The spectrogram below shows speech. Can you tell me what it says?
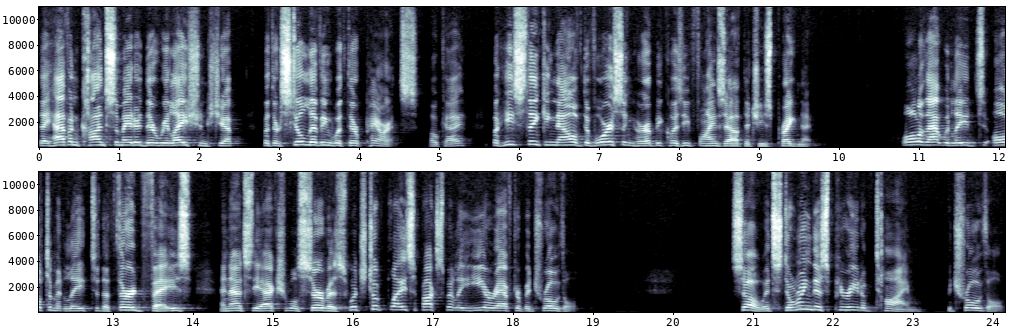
They haven't consummated their relationship, but they're still living with their parents, okay? But he's thinking now of divorcing her because he finds out that she's pregnant. All of that would lead to, ultimately to the third phase, and that's the actual service, which took place approximately a year after betrothal. So it's during this period of time, betrothal,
